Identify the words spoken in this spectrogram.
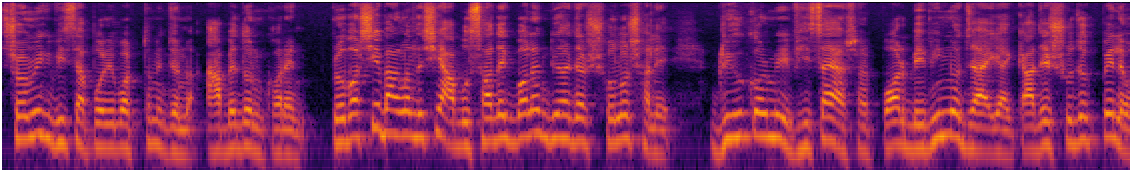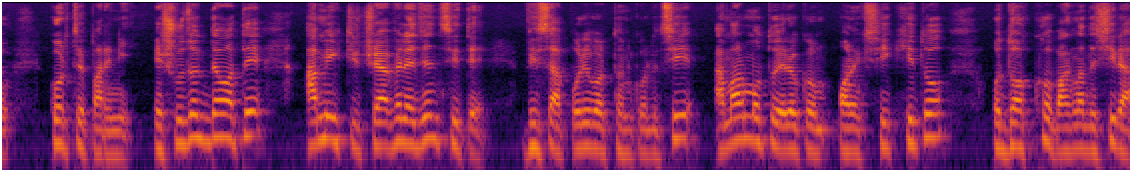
শ্রমিক ভিসা পরিবর্তনের জন্য আবেদন করেন। প্রবাসী বাংলাদেশি আবু সাদেক বলেন, দুই হাজার ষোলো সালে গৃহকর্মীর ভিসায় আসার পর বিভিন্ন জায়গায় কাজের সুযোগ পেলেও করতে পারিনি। এ সুযোগ দেওয়াতে আমি একটি ট্রাভেল এজেন্সিতে ভিসা পরিবর্তন করেছি। আমার মতো এরকম অনেক শিক্ষিত ও দক্ষ বাংলাদেশিরা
